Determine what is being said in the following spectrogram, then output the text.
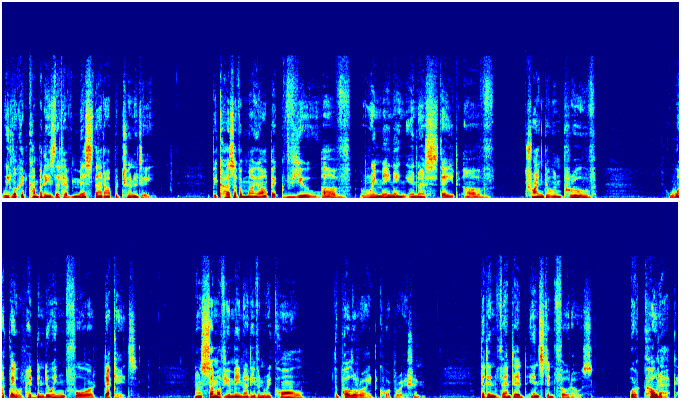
we look at companies that have missed that opportunity because of a myopic view of remaining in a state of trying to improve what they had been doing for decades. Now, some of you may not even recall the Polaroid Corporation that invented instant photos, or Kodak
